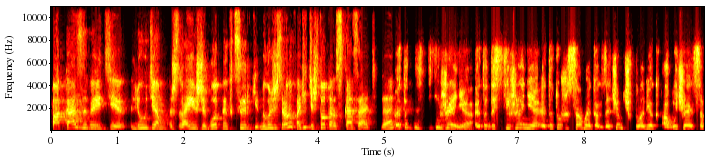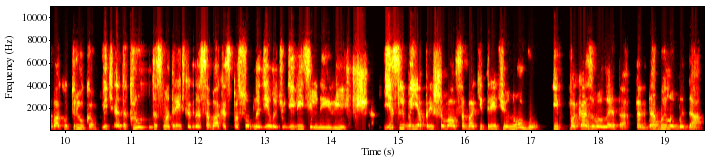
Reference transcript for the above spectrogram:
показываете людям своих животных в цирке? Но вы же все равно хотите что-то рассказать, да? Это достижение. Это достижение, это то же самое, как зачем человек обучает собаку трюкам. Ведь это круто смотреть, когда собака способна делать удивительные вещи. Если бы я пришивал собаке третью ногу и показывал это, тогда было бы да.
